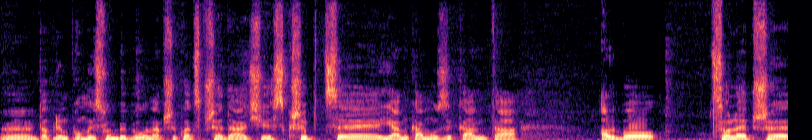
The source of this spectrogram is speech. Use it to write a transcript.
y, dobrym pomysłem by było na przykład sprzedać skrzypce Janka Muzykanta albo co lepsze,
